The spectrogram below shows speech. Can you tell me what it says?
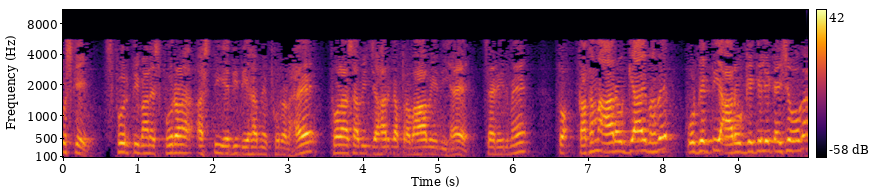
उसके स्फूर्ति माने स्फुरण अस्थि यदि देह में फूरण है थोड़ा सा भी जहर का प्रभाव यदि है शरीर में तो कथम आरोग्य आय भवे? वो व्यक्ति आरोग्य के लिए कैसे होगा?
